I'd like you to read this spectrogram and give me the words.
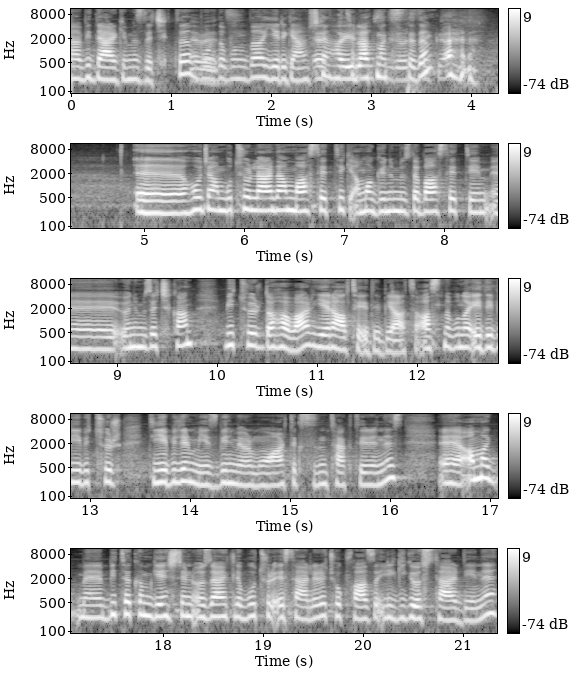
özel bir dergimiz de çıktı. Evet. Burada bunu da yeri gelmişken evet, hatırlatmak istedim. Ee, hocam bu türlerden bahsettik ama günümüzde bahsettiğim e, önümüze çıkan bir tür daha var. Yeraltı edebiyatı. Aslında buna edebi bir tür diyebilir miyiz bilmiyorum o artık sizin takdiriniz. E, ama e, bir takım gençlerin özellikle bu tür eserlere çok fazla ilgi gösterdiğini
